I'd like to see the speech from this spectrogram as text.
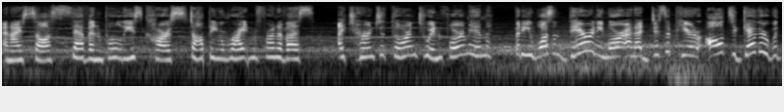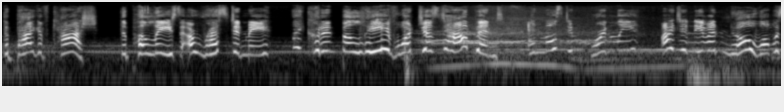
and I saw seven police cars stopping right in front of us. I turned to Thorn to inform him, but he wasn't there anymore and had disappeared altogether with the bag of cash. The police arrested me. I couldn't believe what just happened. And most importantly, I didn't even know what was.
